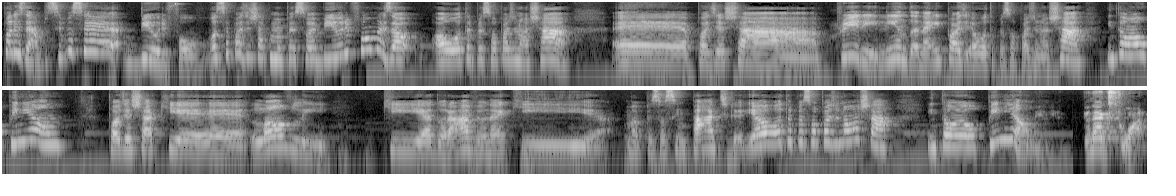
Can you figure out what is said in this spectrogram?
Por exemplo, se você é beautiful, você pode achar que uma pessoa é beautiful, mas a, a outra pessoa pode não achar. É, pode achar pretty, linda, né? E pode, a outra pessoa pode não achar. Então é opinião. Pode achar que é lovely, que é adorável, né? Que é uma pessoa simpática. E a outra pessoa pode não achar. Então é opinião. The next one,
